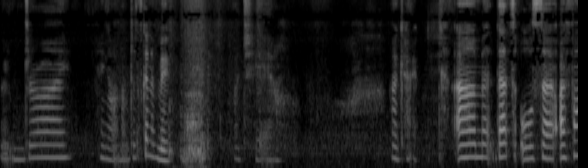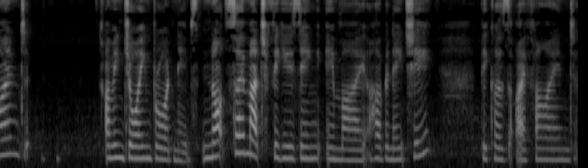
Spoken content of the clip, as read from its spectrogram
Written dry. Hang on, I'm just going to move my chair. Okay. Um, that's also, I find I'm enjoying broad nibs. Not so much for using in my Hobonichi because I find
